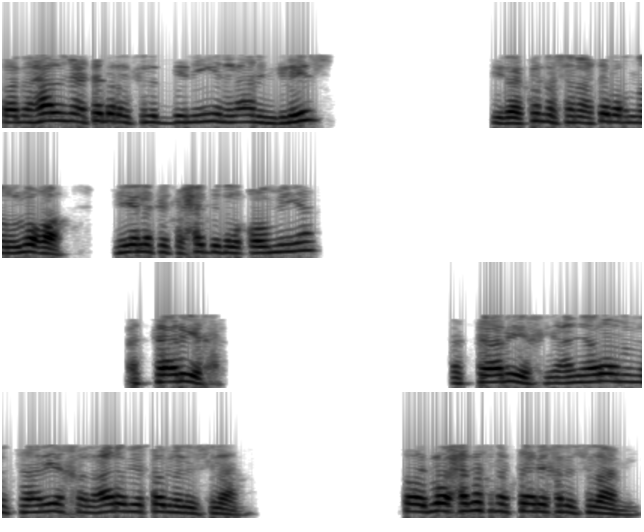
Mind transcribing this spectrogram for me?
طيب هل نعتبر الفلبينيين الآن إنجليز؟ إذا كنا سنعتبر أن اللغة هي التي تحدد القومية. التاريخ. التاريخ يعني يرون أن التاريخ العربي قبل الإسلام. طيب لو حدثنا التاريخ الإسلامي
